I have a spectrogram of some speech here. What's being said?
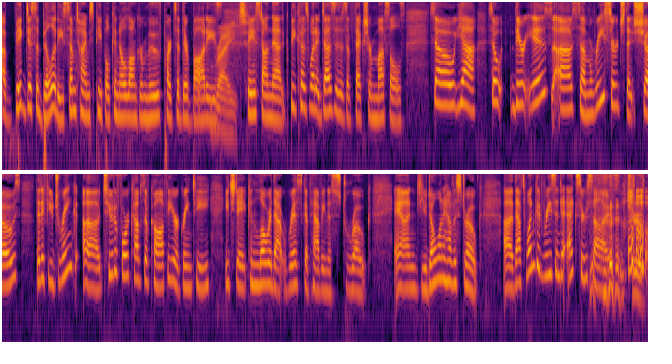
a big disability. Sometimes people can no longer move parts of their bodies Right. based on that because what it does is affects your muscles. So, yeah, so there is uh, some research that shows that if you drink uh, two to four cups of coffee or green tea each day, it can lower that risk of having a stroke. And you don't want to have a stroke. Uh, that's one good reason to exercise. True.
